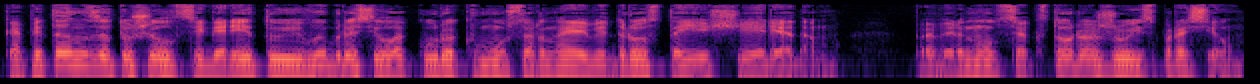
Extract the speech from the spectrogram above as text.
Капитан затушил сигарету и выбросил окурок в мусорное ведро, стоящее рядом. Повернулся к сторожу и спросил.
